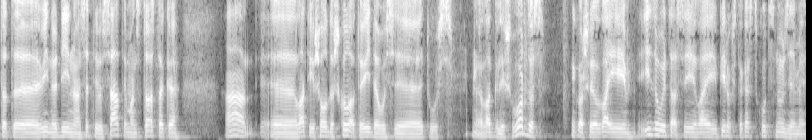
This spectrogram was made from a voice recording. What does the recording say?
Tad uh, vienu dienu es attīvu sātu, man stāsta, ka uh, Latvijas valodas skolā tu īdevusi tos latgalīšu vārdus, vienkārši, lai izaucās, lai pieraksta, kas tas nozīmē.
